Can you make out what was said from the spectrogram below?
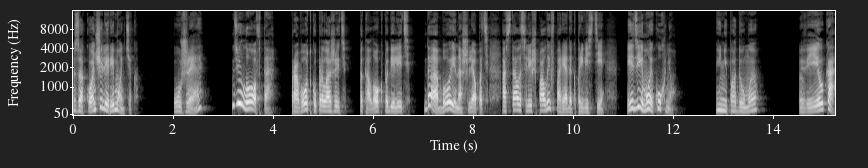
Закончили ремонтик? Уже? Делов-то. Проводку проложить, потолок побелить, да обои нашлепать. Осталось лишь полы в порядок привести. Иди, мой кухню. И не подумаю. Вилка,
